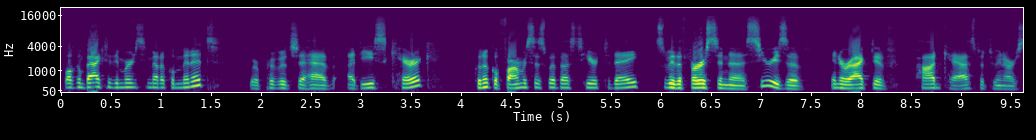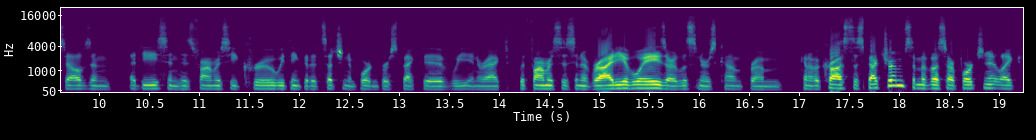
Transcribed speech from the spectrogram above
Welcome back to the Emergency Medical Minute. We're privileged to have Adis Keric, clinical pharmacist, with us here today. This will be the first in a series of interactive podcasts between ourselves and Adis and his pharmacy crew. We think that it's such an important perspective. We interact with pharmacists in a variety of ways. Our listeners come from kind of across the spectrum. Some of us are fortunate, like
